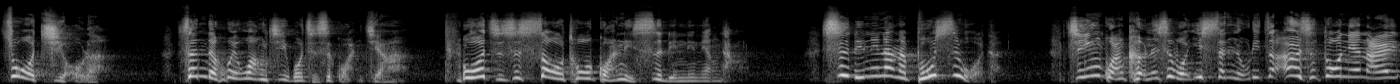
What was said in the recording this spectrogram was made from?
做久了，真的会忘记我只是管家。我只是受托管理四零零两堂，四零零两堂不是我的，尽管可能是我一生努力这二十多年来，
